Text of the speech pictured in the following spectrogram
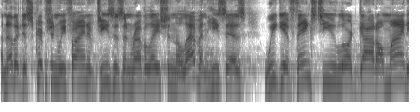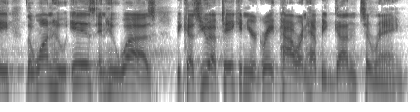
Another description we find of Jesus in Revelation 11, he says, We give thanks to you, Lord God Almighty, the one who is and who was, because you have taken your great power and have begun to reign.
